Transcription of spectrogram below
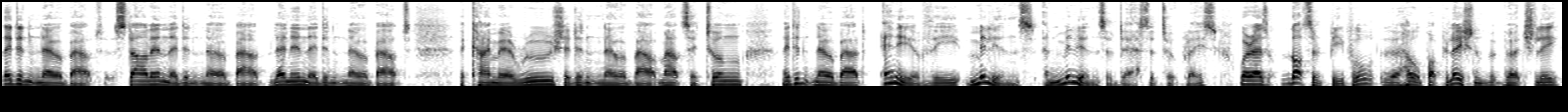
They didn't know about Stalin, they didn't know about Lenin, they didn't know about the Khmer Rouge, they didn't know about Mao Zedong, they didn't know about any of the millions and millions of deaths that took place, whereas lots of people, the whole population virtually,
